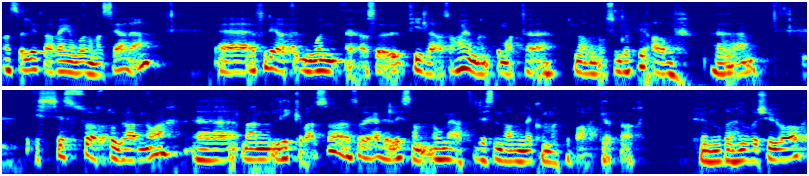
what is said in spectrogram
altså Litt avhengig av hvordan man ser det. Eh, fordi at noen, eh, altså Tidligere så har man på en måte navn også gått i arv. Ikke i så stor grad nå, men likevel så er det liksom noe med at disse navnene kommer tilbake etter 100-120 år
